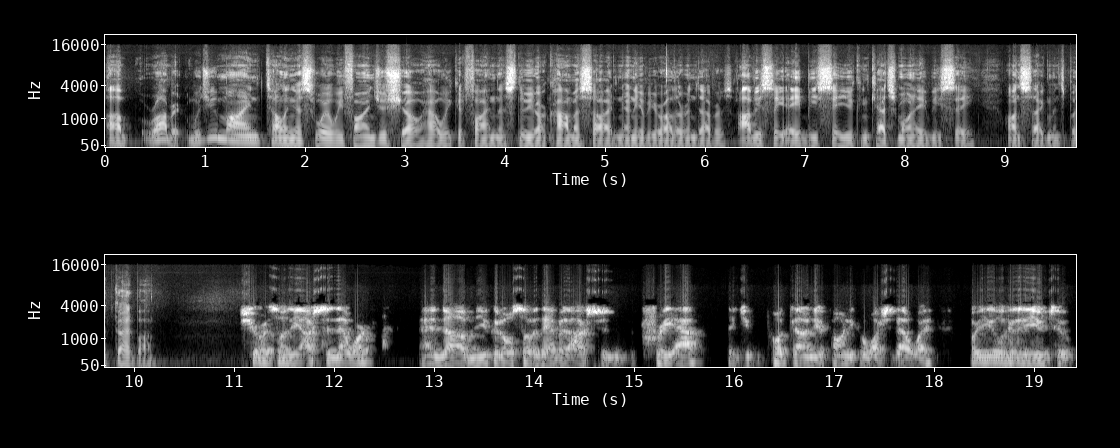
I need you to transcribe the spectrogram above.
uh, Robert, would you mind telling us where we find your show, how we could find this New York Homicide and any of your other endeavors? Obviously, ABC, you can catch them on ABC on segments. But go ahead, Bob. Sure. So the Oxygen Network, and um, you could also they have an Oxygen free app that you can put down on your phone. You can watch it that way, or you can look at it YouTube.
